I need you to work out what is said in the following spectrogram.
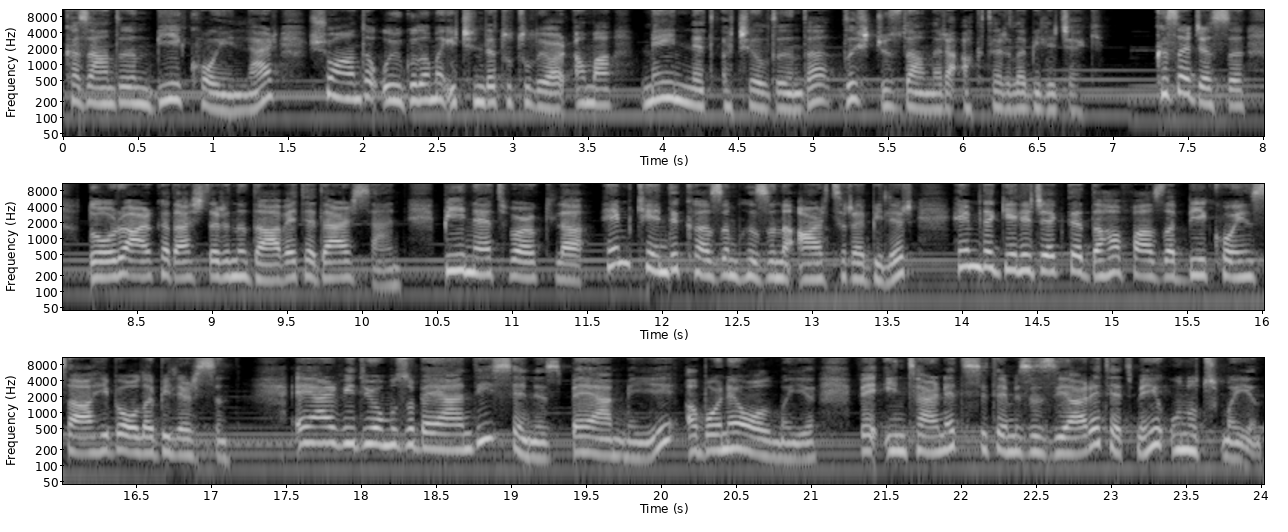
Kazandığın Bitcoin'ler şu anda uygulama içinde tutuluyor ama mainnet açıldığında dış cüzdanlara aktarılabilecek. Kısacası doğru arkadaşlarını davet edersen B-Network'la hem kendi kazım hızını artırabilir hem de gelecekte daha fazla Bitcoin sahibi olabilirsin. Eğer videomuzu beğendiyseniz beğenmeyi, abone olmayı ve internet sitemizi ziyaret etmeyi unutmayın.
